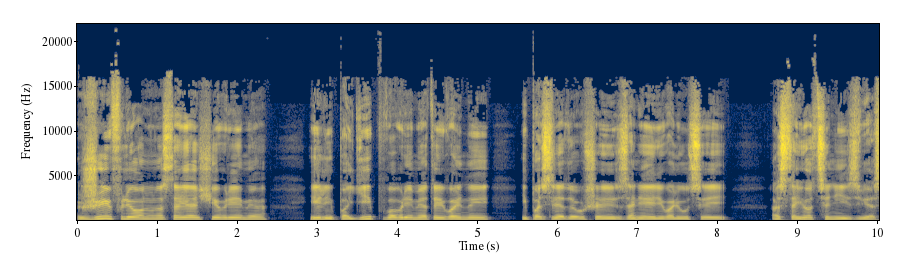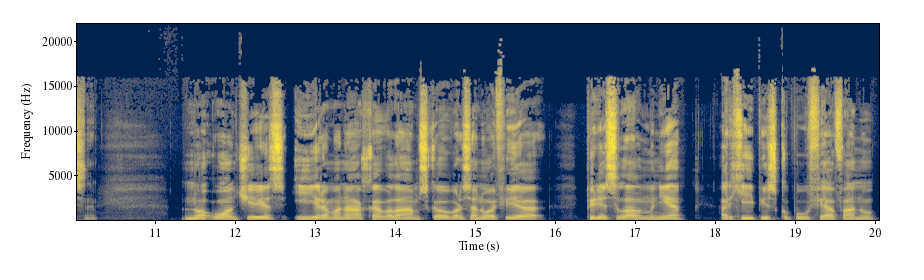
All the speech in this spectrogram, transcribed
Жив ли он в настоящее время или погиб во время этой войны и последовавшей за ней революции, остается неизвестным. Но он через иеромонаха Валаамского Варсонофия переслал мне, архиепископу Феофану,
